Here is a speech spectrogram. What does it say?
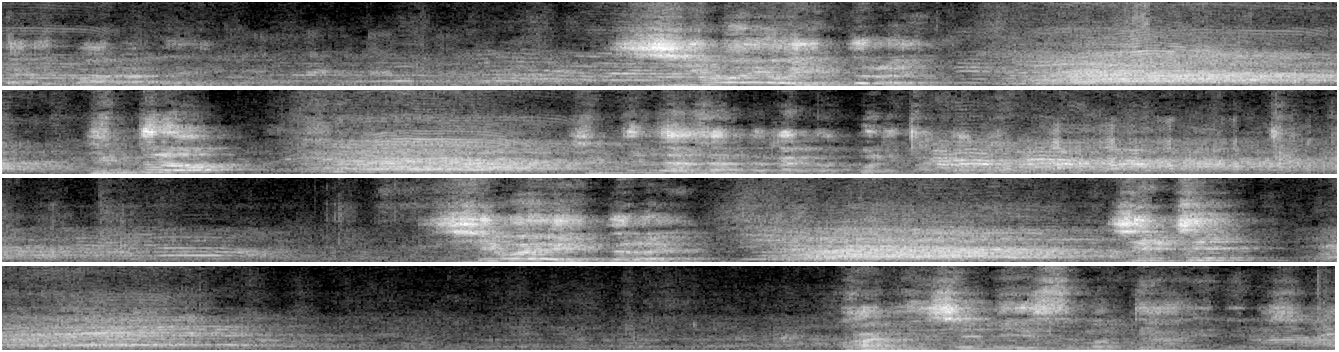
까지 말하네 쉬워요 힘들어요? 힘들어? 힘들다는 사람도 가면 머리 잠깐만 쉬워요 힘들어요? 쉽지? 관심이 있으면 다 해낼 수 있어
